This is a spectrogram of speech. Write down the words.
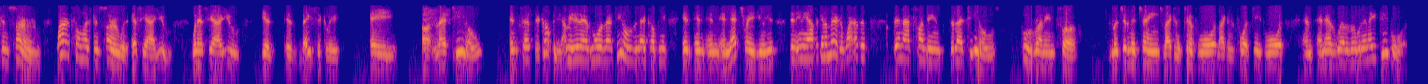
concerned? Why are so much concern with SEIU when SEIU is is basically a uh, Latino infested company? I mean, it has more Latinos in that company in in, in, in that trade union than any African American. Why is it they're not funding the Latinos who are running for legitimate change, like in the 10th ward, like in the 14th ward, and and as well as over in the 18th ward,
